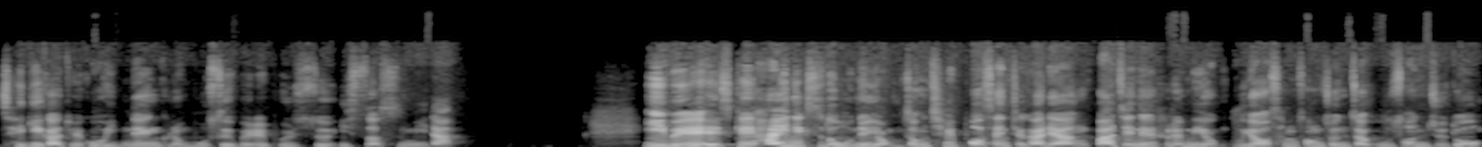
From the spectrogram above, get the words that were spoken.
제기가 되고 있는 그런 모습을 볼 수 있었습니다. 이 외에 SK 하이닉스도 오늘 0.7%가량 빠지는 흐름이었고요. 삼성전자 우선주도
